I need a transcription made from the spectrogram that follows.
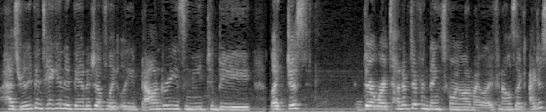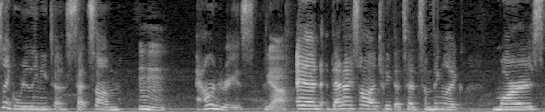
has really been taken advantage of lately. Boundaries need to be like just. There were a ton of different things going on in my life, and I was like, I just like really need to set some Mm-hmm. boundaries. Yeah. And then I saw a tweet that said something like Mars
